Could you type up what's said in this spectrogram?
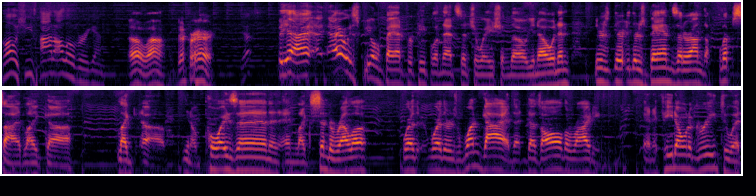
Oh, she's hot all over again. Oh wow, good for her. Yep. But yeah, I, I I always feel bad for people in that situation, though. You know, and then there's there there's bands that are on the flip side, like uh, like uh, you know Poison and, and like Cinderella, where where there's one guy that does all the writing, and if he don't agree to it,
